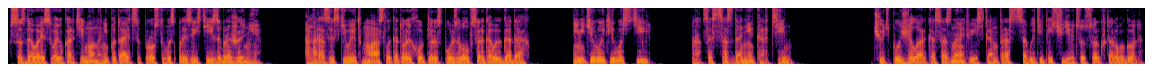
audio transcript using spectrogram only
Создавая свою картину, она не пытается просто воспроизвести изображение. Она разыскивает масло, которое Хоппер использовал в сороковых годах, имитирует его стиль, процесс создания картин. Чуть позже Ларк осознает весь контраст событий 1942 года.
